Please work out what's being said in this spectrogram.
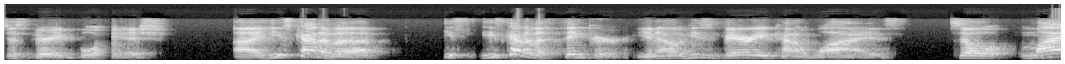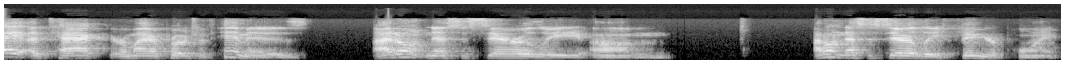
just very boyish. Uh, he's kind of a he's he's kind of a thinker. You know, he's very kind of wise. So my attack or my approach with him is I don't necessarily um, I don't necessarily finger point.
